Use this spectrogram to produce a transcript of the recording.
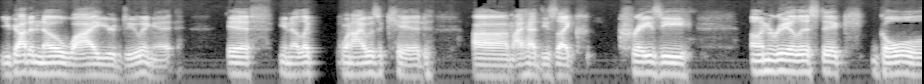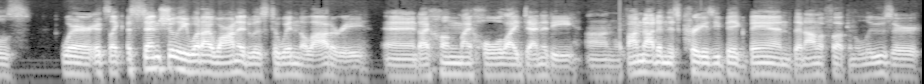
You got to know why you're doing it. If you know like when I was a kid, um, I had these like crazy, unrealistic goals where it's like essentially what I wanted was to win the lottery. And I hung my whole identity on if I'm not in this crazy big band, then I'm a fucking loser.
